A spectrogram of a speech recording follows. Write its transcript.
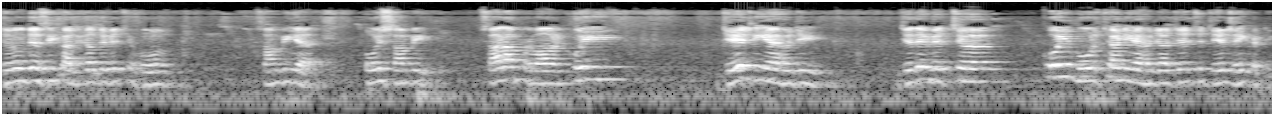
ਜਦੋਂ ਦੇ ਅਸੀਂ ਅਕਾਲੀ ਦਲ ਦੇ ਵਿੱਚ ਹੋਂ ਸਾਂਭੀ ਹੈ ਹੋਸ਼ ਸਾਂਭੀ, ਸਾਰਾ ਪਰਿਵਾਰ ਕੋਈ ਜੇਲ੍ਹ ਨਹੀਂ ਇਹੋ ਜੀ ਜਿਹਦੇ ਵਿੱਚ ਕੋਈ ਮੋਰਚਾ ਨਹੀਂ ਇਹੋ ਜਿਹਾ, ਜਿਹਦੇ ਚ ਜੇਲ੍ਹ ਨਹੀਂ ਕੱਟੀ।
